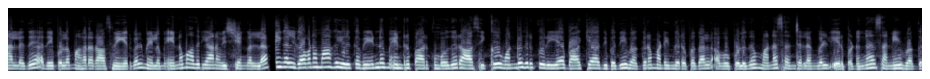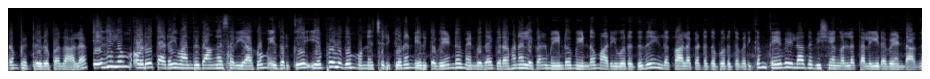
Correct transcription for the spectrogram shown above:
நல்லது. அதே போல மகர ராசினியர்கள் மேலும் என்ன மாதிரியான விஷயங்கள்ல நீங்கள் கவனமாக இருக்க வேண்டும் என்று பார்க்கும்போது ராசிக்கு ஒன்பதற்குரிய பாக்கியாதிபதி வக்ரம் அடைந்திருப்பதால் அவ்வப்பொழுது மன சஞ்சலங்கள் ஏற்படுங்க. சனி வக்ரம் பெற்றிருப்பதால எதிலும் ஒரு தடை வந்துதாங்க சரியாகும். இதற்கு எப்பொழுதும் முன்னெச்சரிக்கையுடன் இருக்க வேண்டும் என்பதை கிரகநிலைகள் மீண்டும் மீண்டும் அறிவுறுத்துது. இந்த காலகட்டத்தை பொறுத்த வரைக்கும் தேவையில்லாத விஷயங்கள்ல தலையிட வேண்டாங்க.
